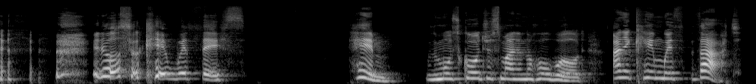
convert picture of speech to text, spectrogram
it also came with this. Him, the most gorgeous man in the whole world. And it came with that.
